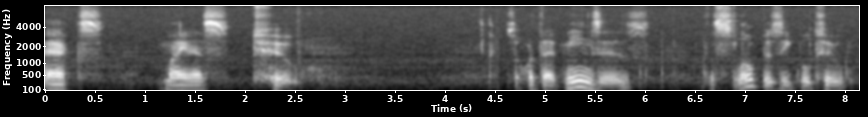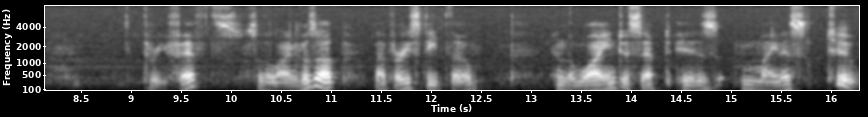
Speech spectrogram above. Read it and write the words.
x minus 2. So what that means is the slope is equal to 3 fifths. So the line goes up, not very steep though, and the y-intercept is minus 2.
